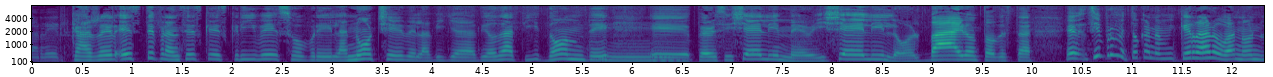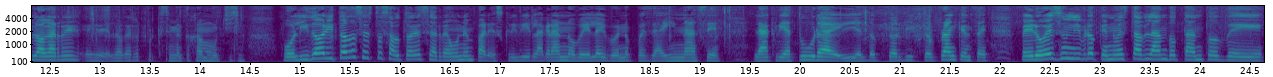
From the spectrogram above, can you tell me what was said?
Carrer. Carrer, este francés que escribe sobre la noche de la Villa Diodati, donde mm. eh, Percy Shelley, Mary Shelley, Lord Byron, todo está... Eh, siempre me tocan a mí, qué raro, ¿va? No, lo agarré, eh, lo agarré porque se me antoja muchísimo. Polidor y todos estos autores se reúnen para escribir la gran novela y bueno, pues de ahí nace La criatura y el doctor Victor Frankenstein. Pero es un libro que no está hablando tanto de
